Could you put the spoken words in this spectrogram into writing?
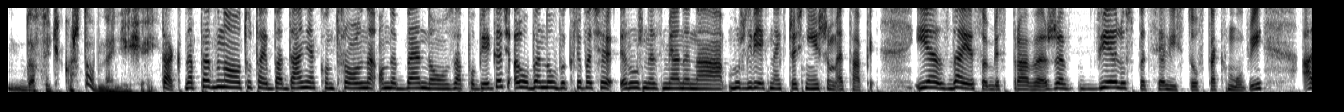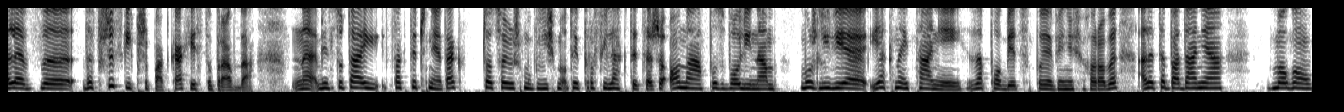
dosyć kosztowne dzisiaj. Tak, na pewno tutaj badania kontrolne, one będą zapobiegać albo będą wykrywać różne zmiany na możliwie jak najwcześniejszym etapie. I ja zdaję sobie sprawę, że wielu specjalistów tak mówi, ale w, we wszystkich przypadkach jest to prawda. E, więc tutaj faktycznie tak, to co już mówiliśmy o tej profilaktyce, że ona pozwoli nam możliwie jak najtaniej zapobiec pojawieniu się choroby, ale te badania mogą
